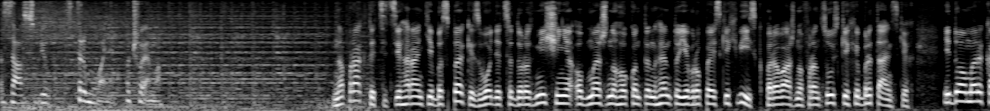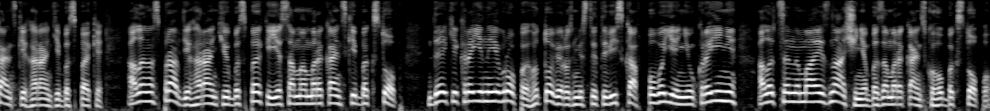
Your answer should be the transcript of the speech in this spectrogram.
засобів стримування. Почуємо. На практиці ці гарантії безпеки зводяться до розміщення обмеженого контингенту європейських військ, переважно французьких і британських, і до американських гарантій безпеки. Але насправді гарантією безпеки є саме американський бекстоп. Деякі країни Європи готові розмістити війська в повоєнній Україні, але це не має значення без американського бекстопу.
